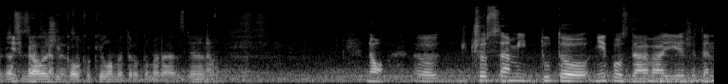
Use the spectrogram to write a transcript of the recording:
Tak Tiež asi záleží, koľko kilometrov to má najazdené. No. No, e, čo sa mi tuto nepozdáva je, že ten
